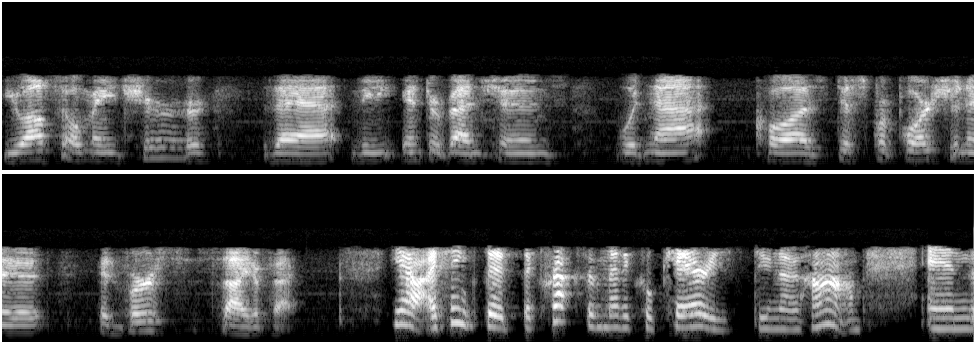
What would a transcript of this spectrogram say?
you also made sure that the interventions would not cause disproportionate adverse side effects. Yeah, I think that the crux of medical care is do no harm. And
